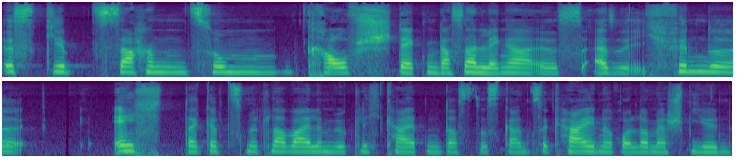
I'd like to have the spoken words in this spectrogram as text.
Es gibt Sachen zum Draufstecken, dass er länger ist. Also ich finde echt, da gibt es mittlerweile Möglichkeiten, dass das Ganze keine Rolle mehr spielen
